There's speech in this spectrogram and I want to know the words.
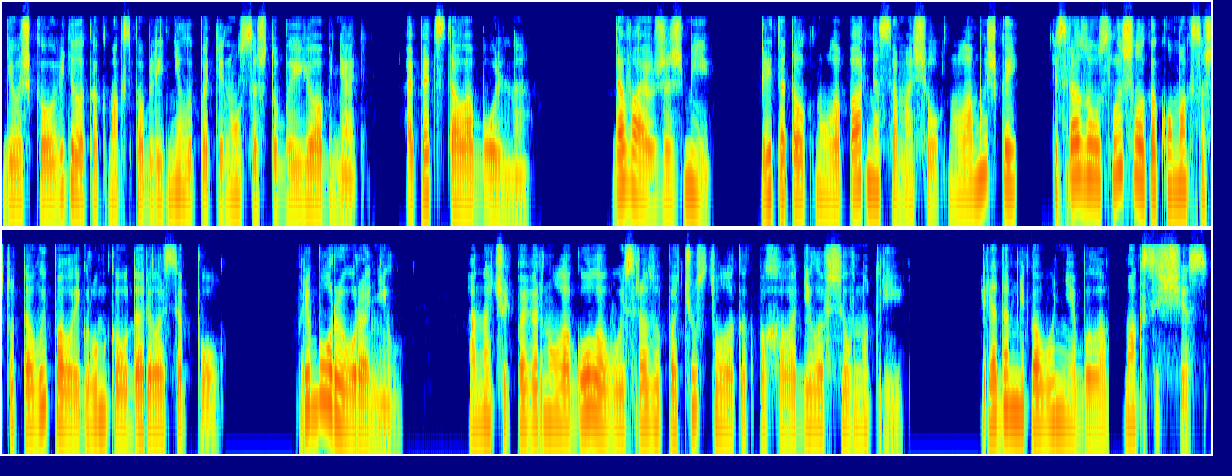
Девушка увидела, как Макс побледнел и потянулся, чтобы ее обнять. Опять стало больно. Давай уже, жми. Рита толкнула парня, сама щелкнула мышкой, и сразу услышала, как у Макса что-то выпало и громко ударилось об пол. Приборы уронил. Она чуть повернула голову и сразу почувствовала, как похолодело все внутри. Рядом никого не было. Макс исчез.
